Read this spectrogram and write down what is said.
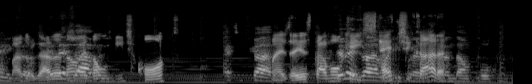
então, Madrugada não, elejaram dar uns ali. 20 conto. Mas aí eles estavam o quê? Beleza, mas Sete, pra cara? Andar um pouco.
